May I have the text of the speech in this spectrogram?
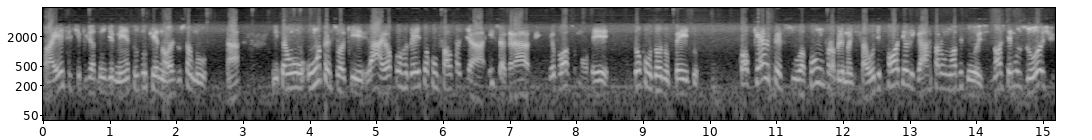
para esse tipo de atendimento do que nós do SAMU, tá? Então, uma pessoa que, ah, eu acordei e estou com falta de ar, isso é grave, eu posso morrer, estou com dor no peito. Qualquer pessoa com um problema de saúde pode ligar para o 192. Nós temos hoje,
